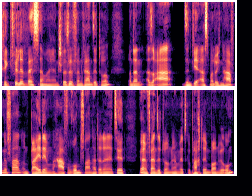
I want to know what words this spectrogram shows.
kriegt Philipp Westermeier einen Schlüssel für einen Fernsehturm. Und dann, also A, sind wir erstmal durch den Hafen gefahren und bei dem Hafen rumfahren hat er dann erzählt, ja, den Fernsehturm, den haben wir jetzt gepachtet, den bauen wir um.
